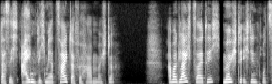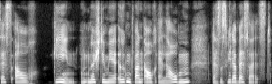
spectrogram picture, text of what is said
dass ich eigentlich mehr Zeit dafür haben möchte. Aber gleichzeitig möchte ich den Prozess auch gehen und möchte mir irgendwann auch erlauben, dass es wieder besser ist.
